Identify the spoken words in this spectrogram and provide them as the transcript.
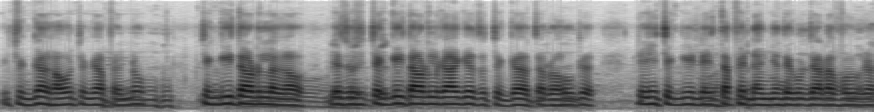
ਕਿ ਚੰਗਾ ਖਾਓ, ਚੰਗਾ ਪਹਿਨੋ। ਚੰਗੀ ਦੌੜ ਲਗਾਓ। ਜੇ ਤੁਸੀਂ ਚੰਗੀ ਦੌੜ ਲਗਾਓਗੇ ਤਾਂ ਚੰਗਾ ਰਹੋਗੇ। ਨਹੀਂ ਚੰਗੀ ਨਹੀਂ ਤਾਂ ਫਿਰ ਡਾਈਆਂ ਦੇ ਕੋਲ ਜਾਣਾ ਪਊਗਾ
